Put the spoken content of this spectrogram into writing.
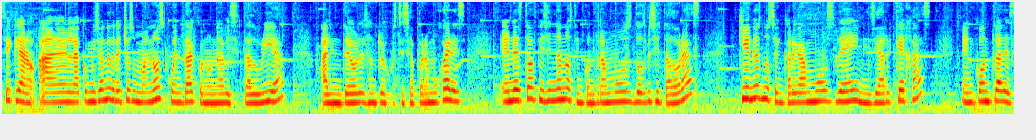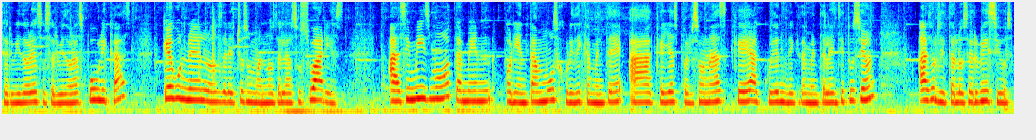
Sí, claro. Ah, en la Comisión de Derechos Humanos cuenta con una visitaduría al interior del Centro de Justicia para Mujeres. En esta oficina nos encontramos dos visitadoras, quienes nos encargamos de iniciar quejas en contra de servidores o servidoras públicas que vulneren los derechos humanos de las usuarias. Asimismo, también orientamos jurídicamente a aquellas personas que acuden directamente a la institución a solicitar los servicios,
